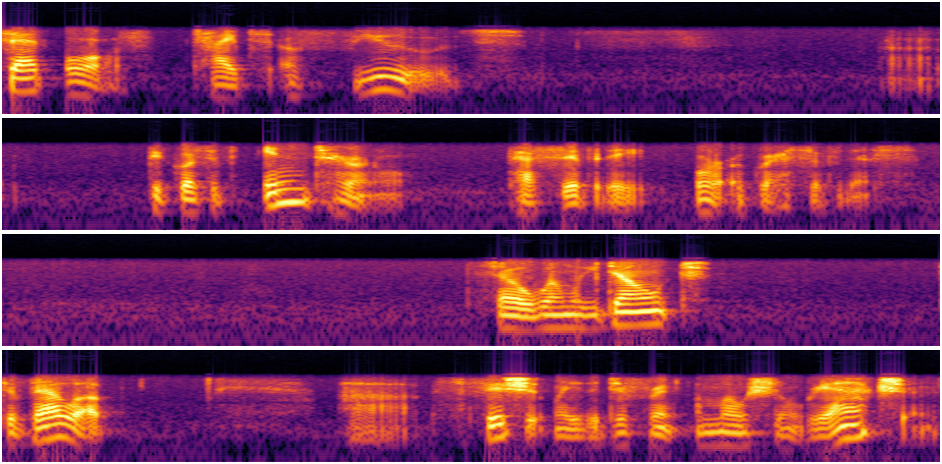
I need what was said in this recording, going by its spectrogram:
set off types of feuds uh, because of internal passivity or aggressiveness. So when we don't develop uh, sufficiently the different emotional reactions,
